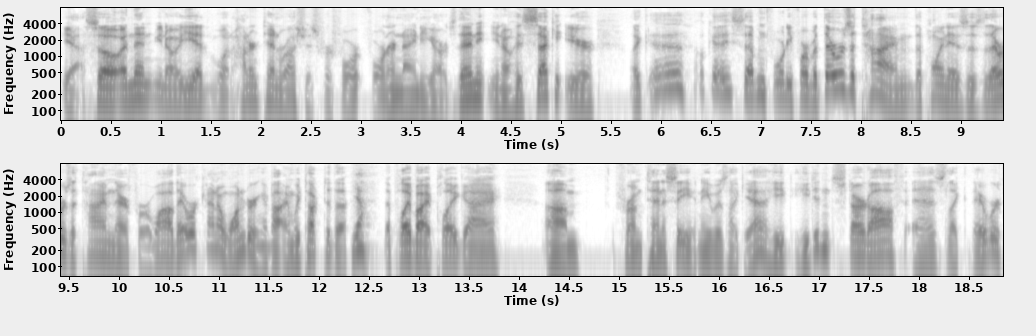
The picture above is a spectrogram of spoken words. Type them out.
Yeah. So and then you know he had what 110 rushes for four, 490 yards. Then you know his second year, like eh, okay 744. But there was a time. The point is, is there was a time there for a while they were kind of wondering about, and we talked to the Yeah. the play by play guy. Um, from Tennessee, and he was like, "Yeah, he he didn't start off as like they were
